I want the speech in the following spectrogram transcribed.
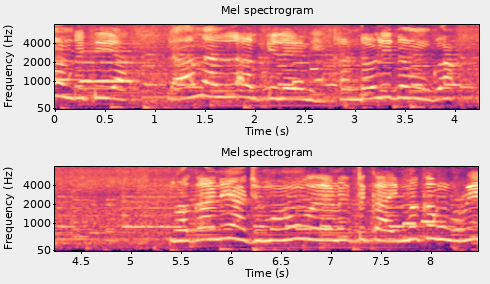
കണ്ടിട്ടില്ല. ഞാൻ നല്ല ഇറക്കില്ലേനി കണ്ടോളിത മുഖ. മകാനി അജുമാവും വീണിട്ട് കൈമൊക്കെ മുറിയിക്കണേ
